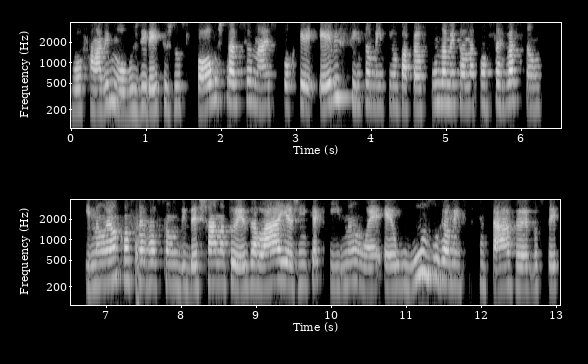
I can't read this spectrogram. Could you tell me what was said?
vou falar de novo, os direitos dos povos tradicionais, porque eles sim também têm um papel fundamental na conservação. E não é uma conservação de deixar a natureza lá e a gente aqui, não, é, é o uso realmente sustentável, é você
